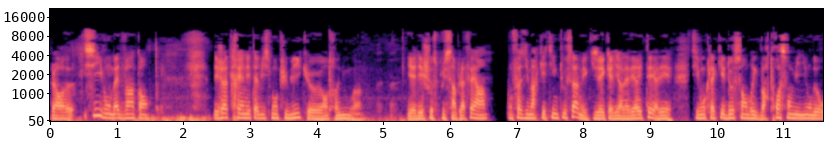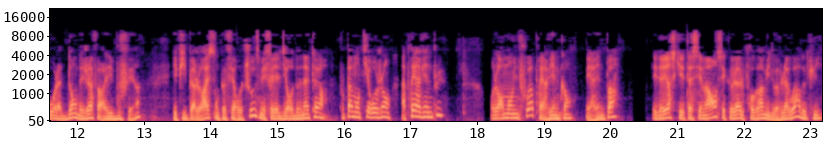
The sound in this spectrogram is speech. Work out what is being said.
Alors, euh, si ils vont mettre 20 ans, déjà créer un établissement public entre nous. Hein, il y a des choses plus simples à faire. Hein. On fasse du marketing, tout ça, mais qu'ils aient qu'à dire la vérité. Allez, s'ils vont claquer 200 briques, voire 300 millions d'euros là-dedans, déjà, il faudra les bouffer. Hein. Et puis, par le reste, on peut faire autre chose, mais il fallait le dire aux donateurs. Faut pas mentir aux gens. Après, ils reviennent plus. On leur ment une fois, après, ils reviennent quand? Mais ils reviennent pas. Et d'ailleurs, ce qui est assez marrant, c'est que là, le programme, ils doivent l'avoir depuis.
